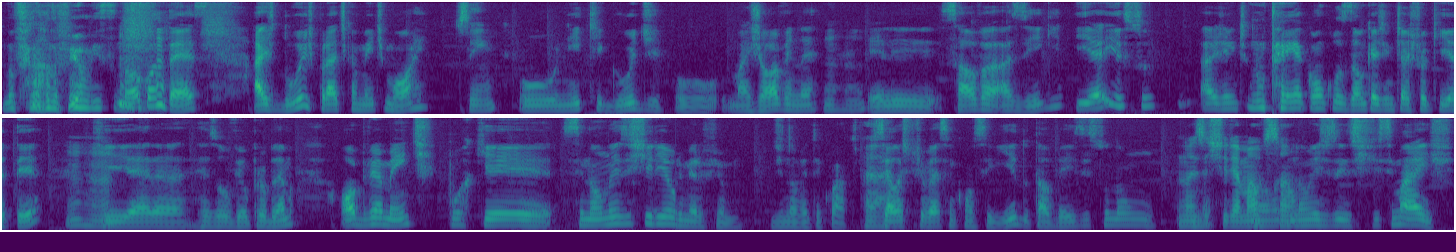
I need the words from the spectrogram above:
No final do filme isso não acontece. As duas praticamente morrem. Sim. O Nick Good, o mais jovem, né? Uhum. Ele salva a Zig e é isso. A gente não tem a conclusão que a gente achou que ia ter, uhum. que era resolver o problema. Obviamente, porque senão não existiria o primeiro filme de 94. É. Se elas tivessem conseguido, talvez isso não não existiria maldição. Não, não existisse mais.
